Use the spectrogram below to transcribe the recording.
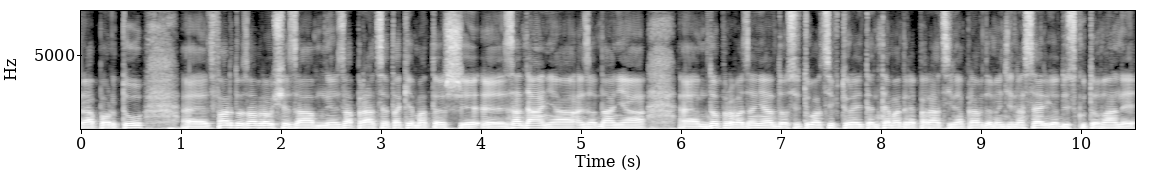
raportu, e, twardo zabrał się za, za pracę. Takie ma też e, zadania, zadania doprowadzenia do sytuacji, w której ten temat reparacji naprawdę będzie na serio dyskutowany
